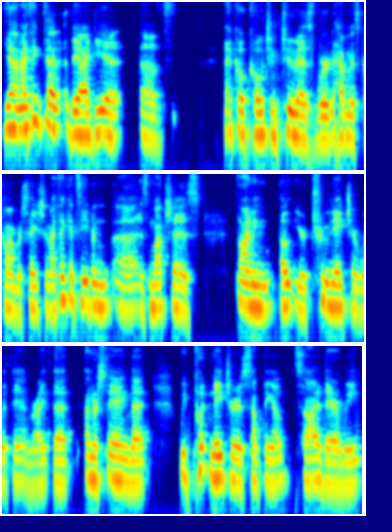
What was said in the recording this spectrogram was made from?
Yeah, and I think that the idea of eco coaching too, as we're having this conversation, I think it's even uh, as much as finding out your true nature within, right? That understanding that we put nature as something outside there, and we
